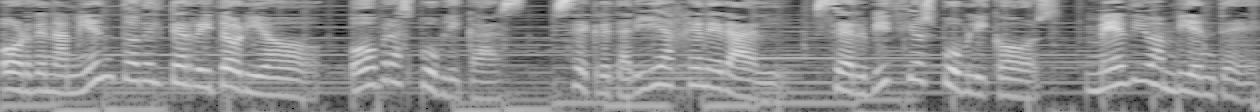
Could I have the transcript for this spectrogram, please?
Ordenamiento del territorio, Obras Públicas, Secretaría General, Servicios Públicos, Medio Ambiente.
